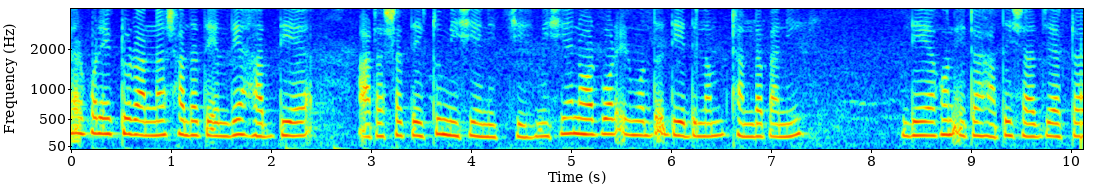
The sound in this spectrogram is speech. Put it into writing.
তারপরে একটু রান্না সাদা তেল দিয়ে হাত দিয়ে আটার সাথে একটু মিশিয়ে নিচ্ছি। মিশিয়ে নেওয়ার পর এর মধ্যে দিয়ে দিলাম ঠান্ডা পানি। দিয়ে এখন এটা হাতের সাহায্যে একটা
